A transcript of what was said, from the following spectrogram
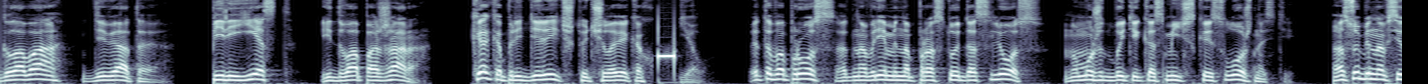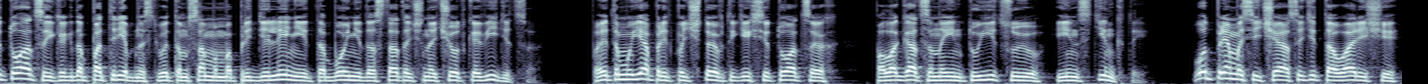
Глава 9. Переезд и два пожара. Как определить, что человек охуел? Это вопрос одновременно простой до слез, но может быть и космической сложности. Особенно в ситуации, когда потребность в этом самом определении тобой недостаточно четко видится. Поэтому я предпочитаю в таких ситуациях полагаться на интуицию и инстинкты. Вот прямо сейчас эти товарищи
